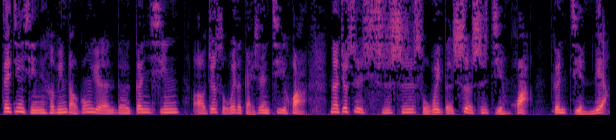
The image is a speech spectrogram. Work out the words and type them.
在进行和平岛公园的更新，哦，就所谓的改善计划，那就是实施所谓的。设施简化跟减量，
